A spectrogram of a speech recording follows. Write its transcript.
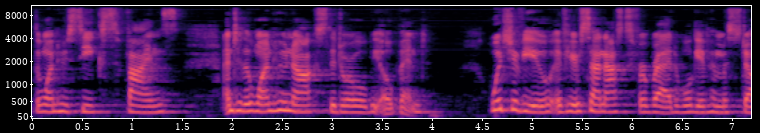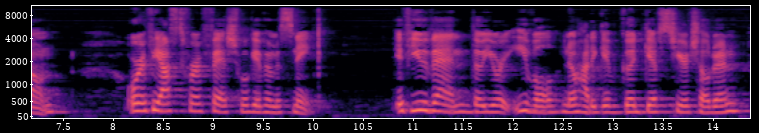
The one who seeks finds. And to the one who knocks, the door will be opened. Which of you, if your son asks for bread, will give him a stone? Or if he asks for a fish, we'll give him a snake? If you then, though you are evil, know how to give good gifts to your children,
